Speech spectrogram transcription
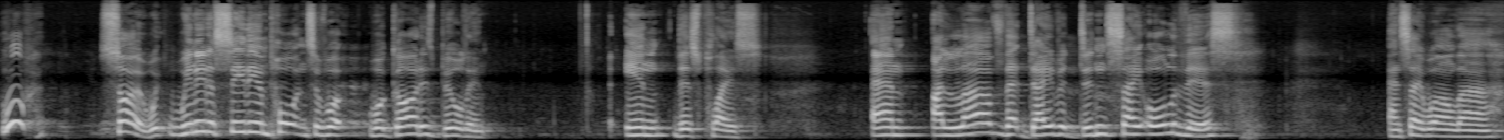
Woo. So we, we need to see the importance of what, what God is building in this place. And I love that David didn't say all of this and say, well, uh,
